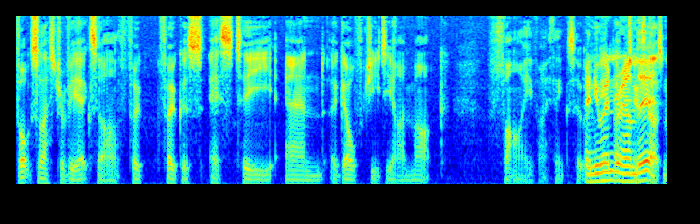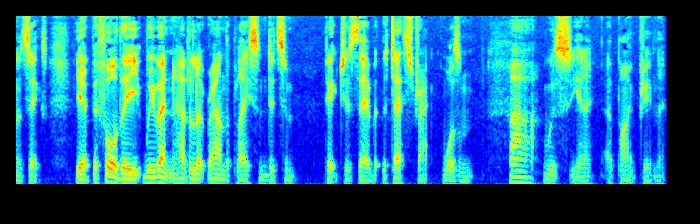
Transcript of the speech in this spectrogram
Vauxhall Astra VXR, Fo- Focus ST, and a Golf GTI Mark Five, I think. So. And you went around round there? 2006. Yeah, before the we went and had a look around the place and did some pictures there, but the test track wasn't Ah, was you know a pipe dream then.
